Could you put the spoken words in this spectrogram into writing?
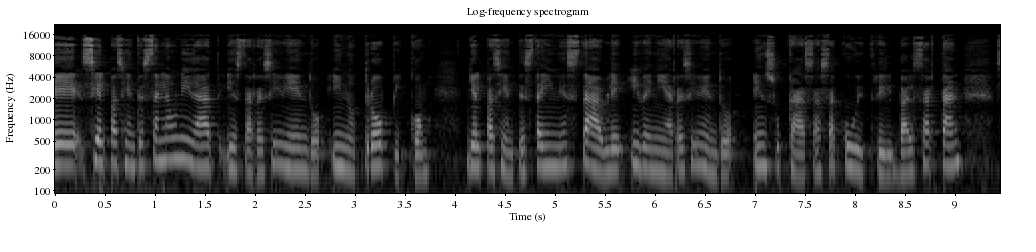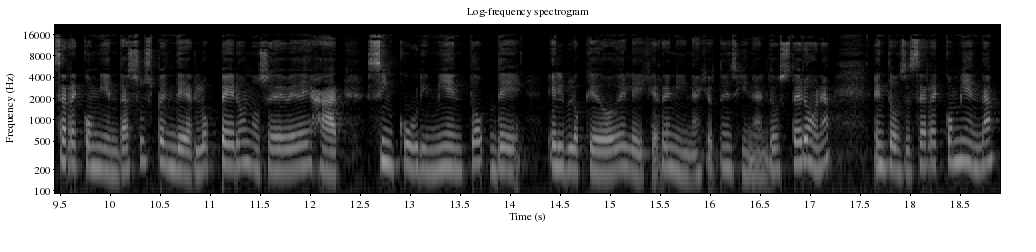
Eh, si el paciente está en la unidad y está recibiendo inotrópico y el paciente está inestable y venía recibiendo en su casa sacubitril valsartán, se recomienda suspenderlo, pero no se debe dejar sin cubrimiento de el bloqueo del eje renina-angiotensina-aldosterona. Entonces se recomienda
